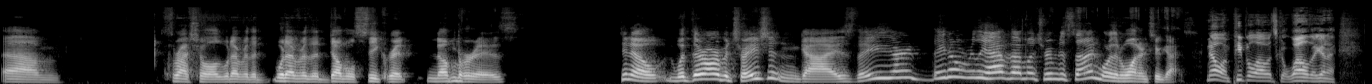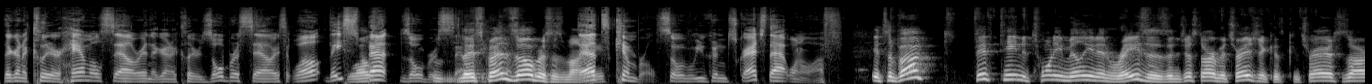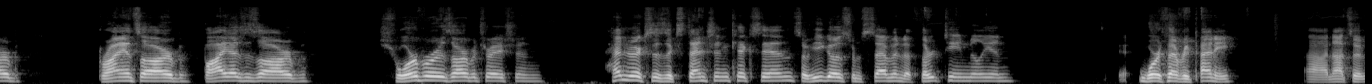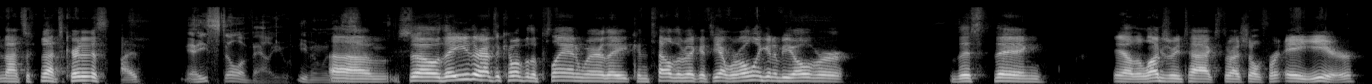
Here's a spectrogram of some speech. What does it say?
um, threshold, whatever the whatever the double secret number is. You know, with their arbitration guys, they aren't they don't really have that much room to sign more than one or two guys. No, and people always go, well, they're gonna they're gonna clear Hammel's salary and they're gonna clear Zobrist's salary. Well, they Well, spent Zobrist's salary. They spend Zobrist's money. That's Kimbrel, so you can scratch that one off. it's about 15 to 20 million in raises in just arbitration because Contreras is arb, Bryant's arb, Baez is arb, Schwarber is arbitration, Hendricks' extension kicks in, so he goes from 7 to 13 million, worth every penny. Uh, not to not to not to criticize. Yeah, he's still a value even with. his- Um, so they either have to come up with a plan where they can tell the Ricketts, yeah, we're only going to be over this thing, you know, the luxury tax threshold for a year.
